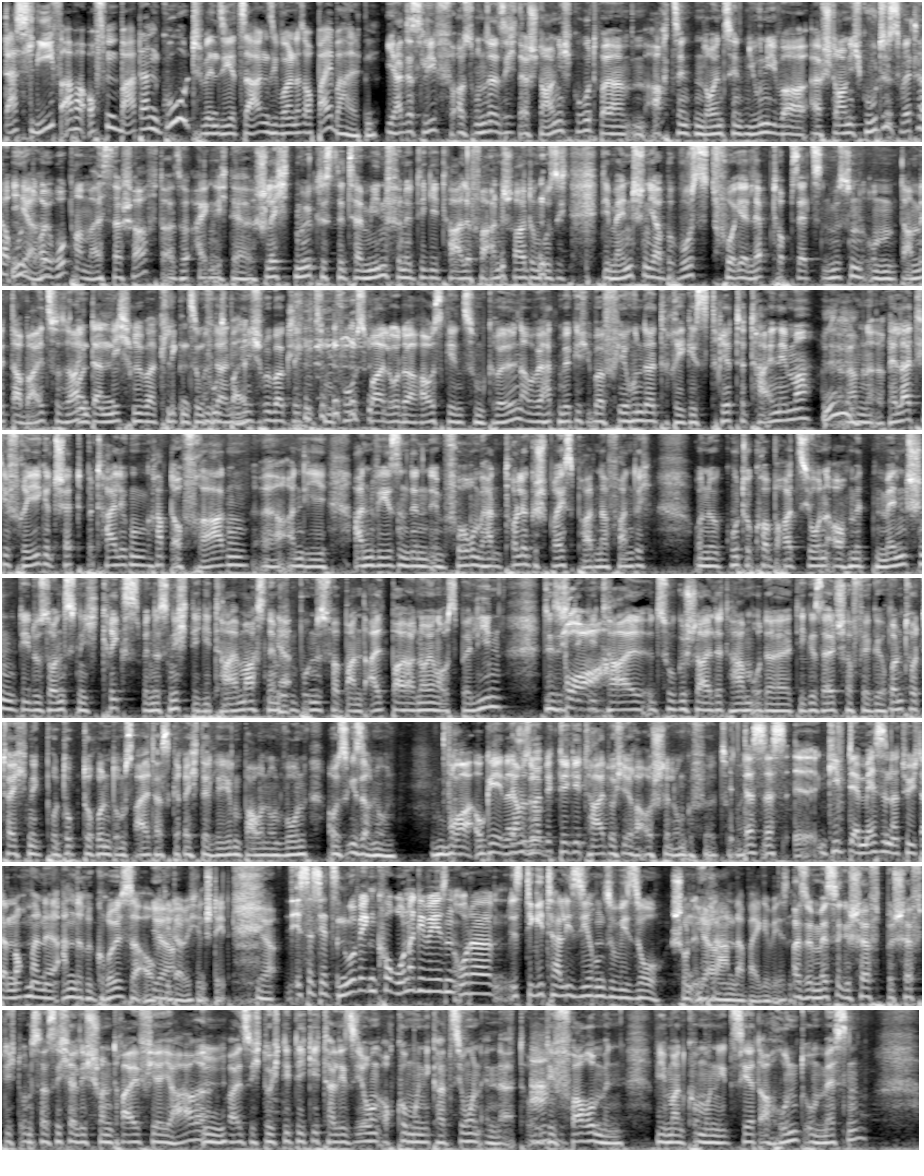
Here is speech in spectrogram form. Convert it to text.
das lief aber offenbar dann gut, wenn Sie jetzt sagen, Sie wollen das auch beibehalten. Ja, das lief aus unserer Sicht erstaunlich gut, weil am 18., 19. Juni war erstaunlich gutes Wetter und Ja. Europameisterschaft, also eigentlich der schlechtmöglichste Termin für eine digitale Veranstaltung, wo sich die Menschen ja bewusst vor ihr Laptop setzen müssen, um da mit dabei zu sein. Und dann nicht rüberklicken zum und Fußball. dann nicht rüberklicken zum Fußball oder rausgehen zum Grillen. Aber wir hatten wirklich über 400 registrierte Teilnehmer. Hm. Wir haben eine relativ rege Chat-Beteiligung gehabt, auch Fragen äh, an die Anwesenden im Forum. Wir hatten tolle Gesprächspartner, fand ich. Und eine gute Kooperation auch mit Menschen, die du sonst nicht kriegst, wenn du es nicht digital machst, nämlich Ja. im Bundesverband Altbauerneuung aus Berlin, die sich Boah. digital äh, zugeschaltet haben oder die Gesellschaft für Gerontotechnik, Produkte rund ums altersgerechte Leben, Bauen und Wohnen aus Iserlohn. Boah, okay, Die das haben ist so digital durch ihre Ausstellung geführt. das, das äh, gibt der Messe natürlich dann nochmal eine andere Größe auch, Ja. die dadurch entsteht. Ja. Ist das jetzt nur wegen Corona gewesen oder ist Digitalisierung sowieso schon im Ja. Plan dabei gewesen? Also im Messegeschäft beschäftigt uns das sicherlich schon drei, vier Jahre, Mhm. weil sich durch die Digitalisierung auch Kommunikation ändert und Ah. die Formen, wie man kommuniziert, auch rund um Messen.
